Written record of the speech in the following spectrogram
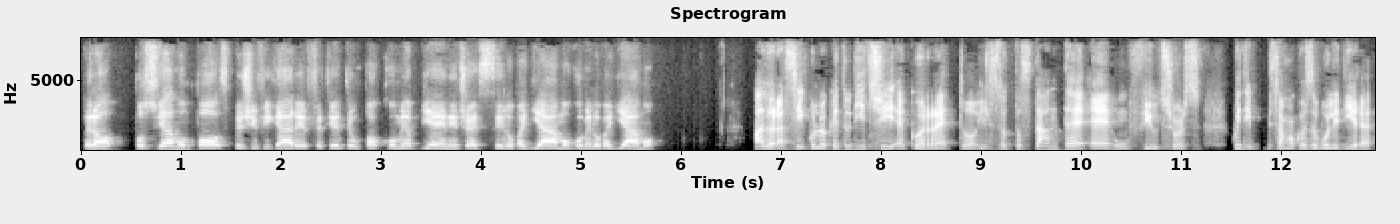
però possiamo un po' specificare effettivamente un po' come avviene, cioè se lo paghiamo, come lo paghiamo, allora, sì, quello che tu dici è corretto. Il sottostante è un futures. Quindi, diciamo, cosa vuole dire?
